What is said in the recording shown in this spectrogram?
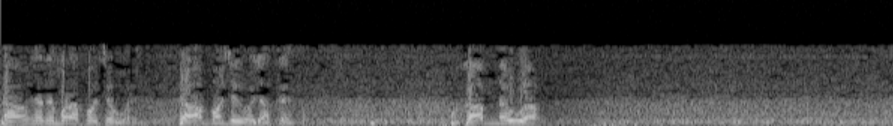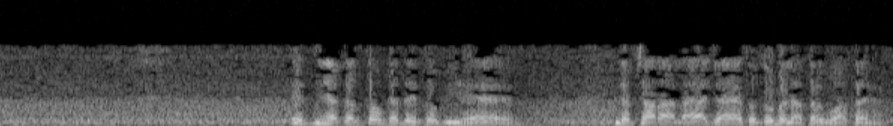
کہتے ہیں بڑا پہنچا ہوا ہے۔ آپ پہنچے ہوئے جاتے ہیں۔ کام نہ ہوا۔ اتنی عقل تو گدے کو بھی ہے۔ جب چارہ لایا جائے تو دو میں لاتا ہوا آتا ہے۔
